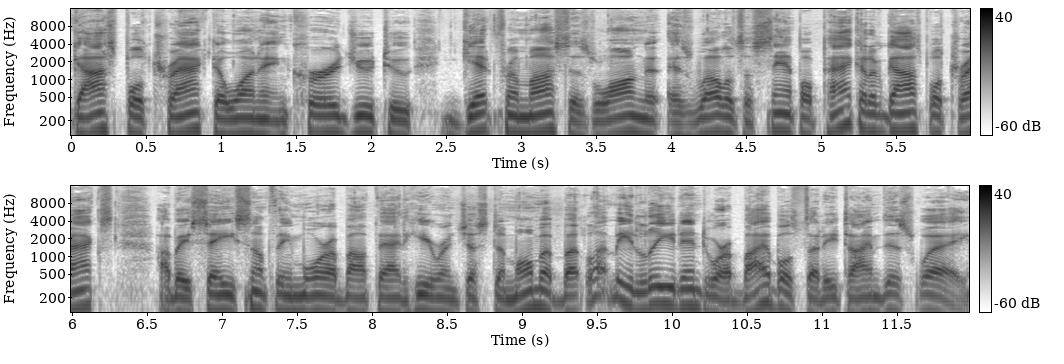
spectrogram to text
gospel tract I want to encourage you to get from us as long as well as a sample packet of gospel tracts. I'll be saying something more about that here in just a moment, but let me lead into our Bible study time this way.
